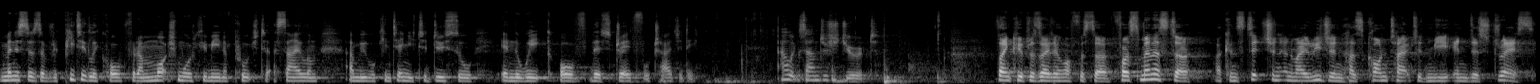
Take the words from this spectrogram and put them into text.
ministers have repeatedly called for a much more humane approach to asylum, and we will continue to do so in the wake of this dreadful tragedy. Alexander Stewart. Thank you, Presiding Officer. First Minister, a constituent in my region has contacted me in distress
